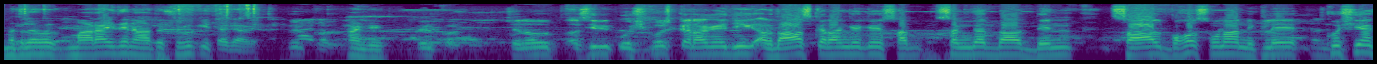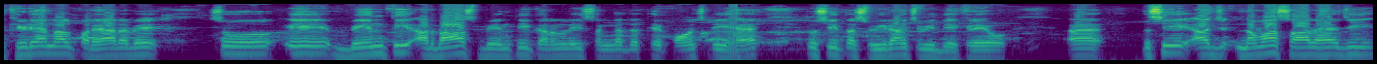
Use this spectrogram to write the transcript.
ਮਤਲਬ ਮਹਾਰਾਜ ਦੇ ਨਾਂ ਤੋਂ ਸ਼ੁਰੂ ਕੀਤਾ ਜਾਵੇ। ਬਿਲਕੁਲ। ਹਾਂਜੀ। ਬਿਲਕੁਲ। ਚਲੋ ਅਸੀਂ ਵੀ ਕੋਸ਼ਿਸ਼ ਕਰਾਂਗੇ ਜੀ ਅਰਦਾਸ ਕਰਾਂਗੇ ਕਿ ਸਭ ਸੰਗਤ ਦਾ ਦਿਨ ਸਾਲ ਬਹੁਤ ਸੋਹਣਾ ਨਿਕਲੇ ਖੁਸ਼ੀਆਂ ਖੇੜਿਆਂ ਨਾਲ ਭਰਿਆ ਰਵੇ। ਸੋ ਇਹ ਬੇਨਤੀ ਅਰਦਾਸ ਬੇਨਤੀ ਕਰਨ ਲਈ ਸੰਗਤ ਇੱਥੇ ਪਹੁੰਚਦੀ ਹੈ। ਤੁਸੀਂ ਤਸਵੀਰਾਂ 'ਚ ਵੀ ਦੇਖ ਰਹੇ ਹੋ। ਤੁਸੀਂ ਅੱਜ ਨਵਾਂ ਸਾਲ ਹੈ ਜੀ,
